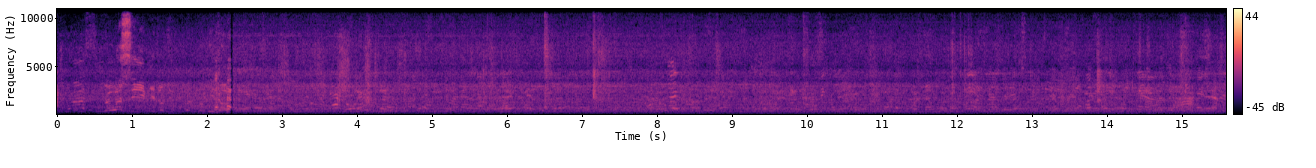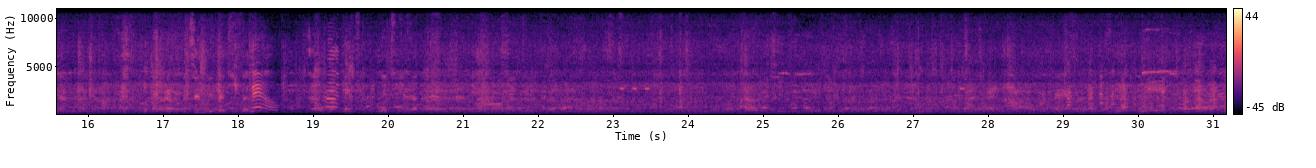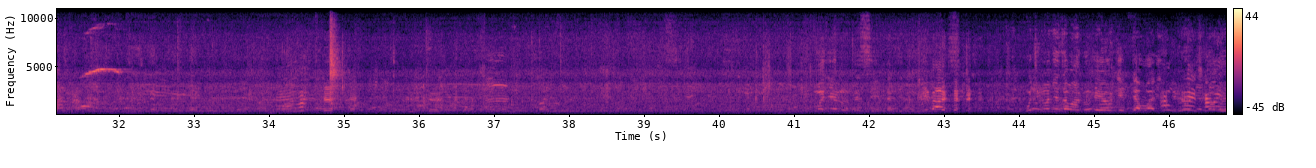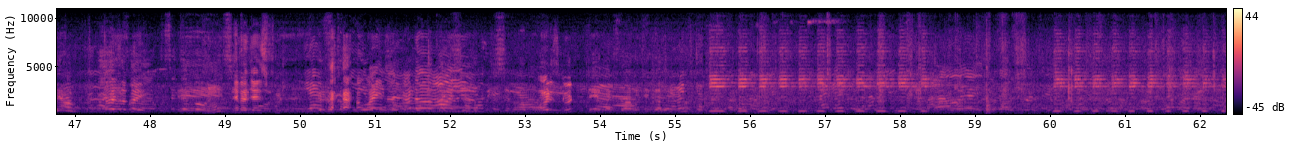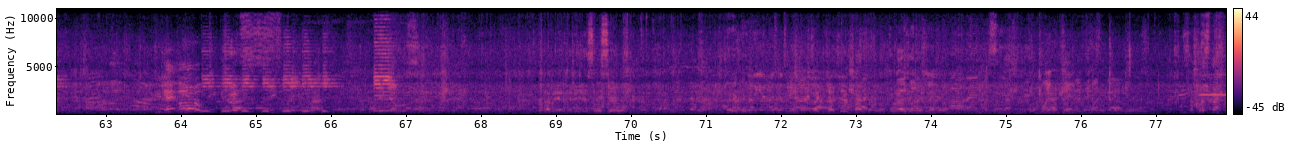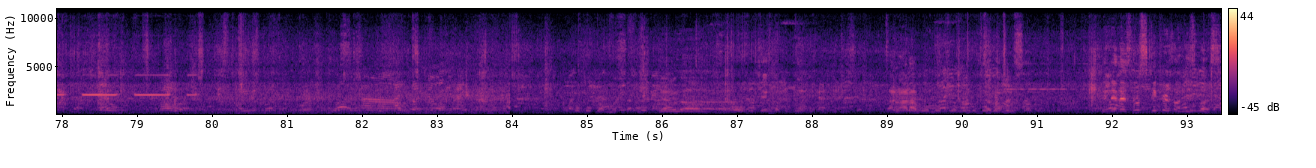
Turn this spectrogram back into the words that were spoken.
Mel. I'm great, how are you? strategized. Yes. Why is Hello, how are you? All is good? Yeah. Oh. also. And then there's no stickers on these bus.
